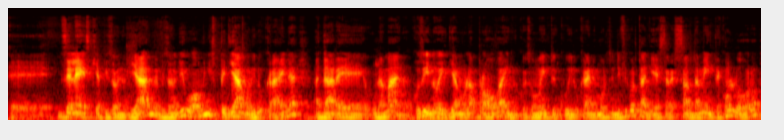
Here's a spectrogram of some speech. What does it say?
eh, Zelensky ha bisogno di armi, ha bisogno di uomini, spediamoli in Ucraina a dare una mano, così noi diamo la prova in questo momento in cui l'Ucraina è molto in difficoltà di essere saldamente con loro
